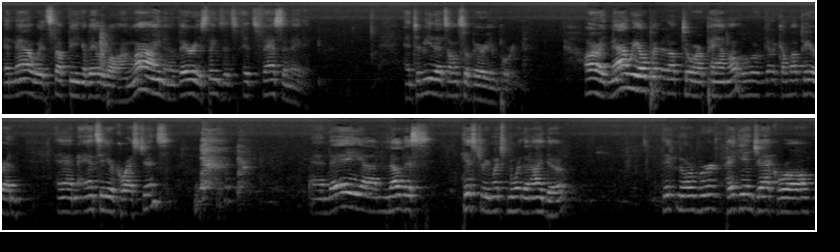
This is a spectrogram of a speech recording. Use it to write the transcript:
And now with stuff being available online and various things, it's, it's fascinating. And to me, that's also very important. All right, now we open it up to our panel who are going to come up here and, and answer your questions. And they um, know this history much more than I do. Dick Norberg, Peggy and Jack Rawl,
